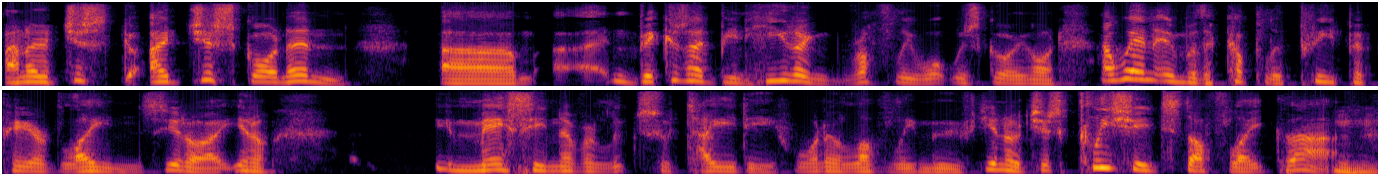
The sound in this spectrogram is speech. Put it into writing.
And I just, I'd just gone in um, and because I'd been hearing roughly what was going on, I went in with a couple of pre-prepared lines. You know, you know, Messi never looked so tidy. What a lovely move. You know, just cliched stuff like that. Mm-hmm.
